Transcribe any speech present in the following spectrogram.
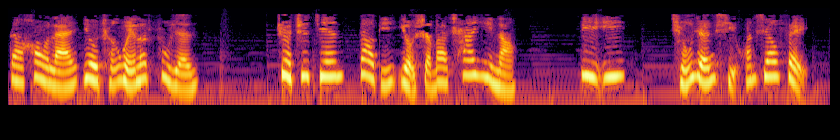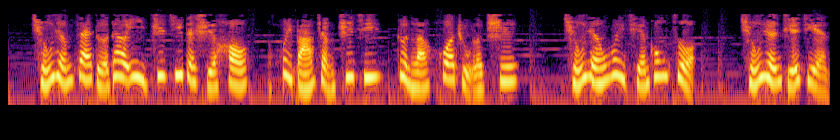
但后来又成为了富人。这之间到底有什么差异呢？第一，穷人喜欢消费，穷人在得到一只鸡的时候，会把整只鸡炖了或煮了吃。穷人为钱工作，穷人节俭。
